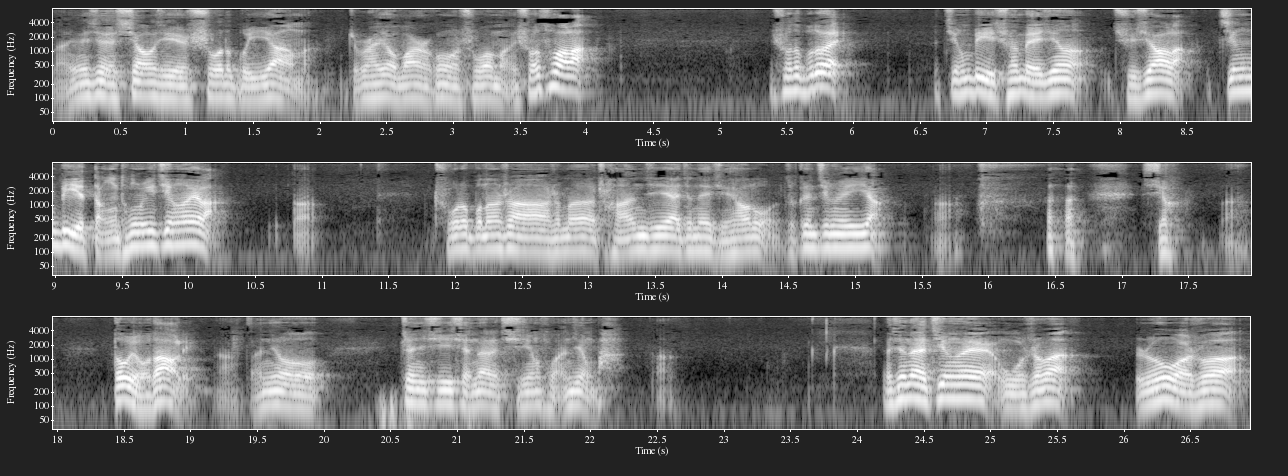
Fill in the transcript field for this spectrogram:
啊，因为现在消息说的不一样嘛，这不还有网友跟我说嘛，你说错了，你说的不对，京 B 全北京取消了，京 B 等同于京 A 了，啊，除了不能上什么长安街，就那几条路，就跟京 A 一样啊，行啊，都有道理啊，咱就珍惜现在的骑行环境吧，啊，那现在京 A 五十万。如果说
